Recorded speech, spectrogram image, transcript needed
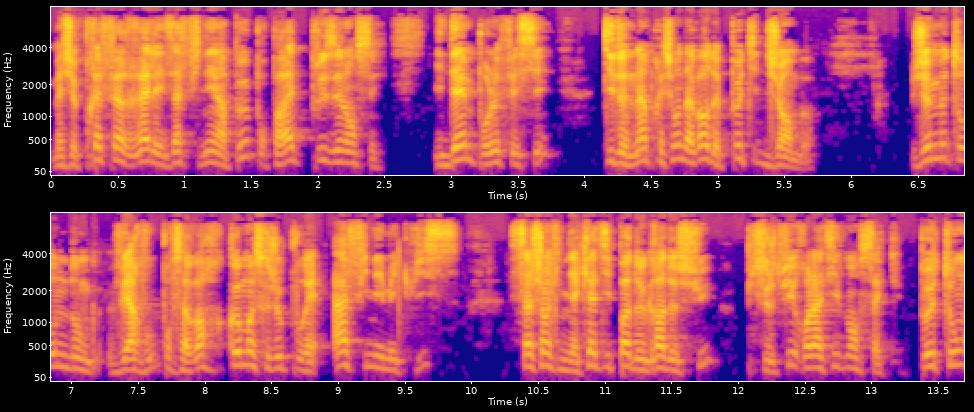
mais je préférerais les affiner un peu pour paraître plus élancé. Idem pour le fessier, qui donne l'impression d'avoir de petites jambes. Je me tourne donc vers vous pour savoir comment est-ce que je pourrais affiner mes cuisses, sachant qu'il n'y a quasi pas de gras dessus, puisque je suis relativement sec. Peut-on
